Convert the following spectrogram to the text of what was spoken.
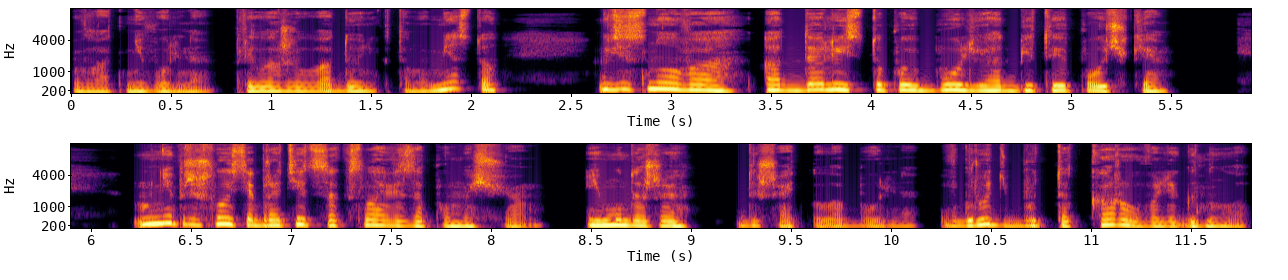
Влад невольно приложил ладонь к тому месту, где снова отдались тупой болью отбитые почки. Мне пришлось обратиться к Славе за помощью. Ему даже дышать было больно. В грудь будто корова легнула.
